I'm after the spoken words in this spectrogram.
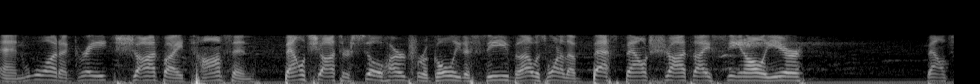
And what a great shot by Thompson. Bounce shots are so hard for a goalie to see, but that was one of the best bounce shots I've seen all year. Bounced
